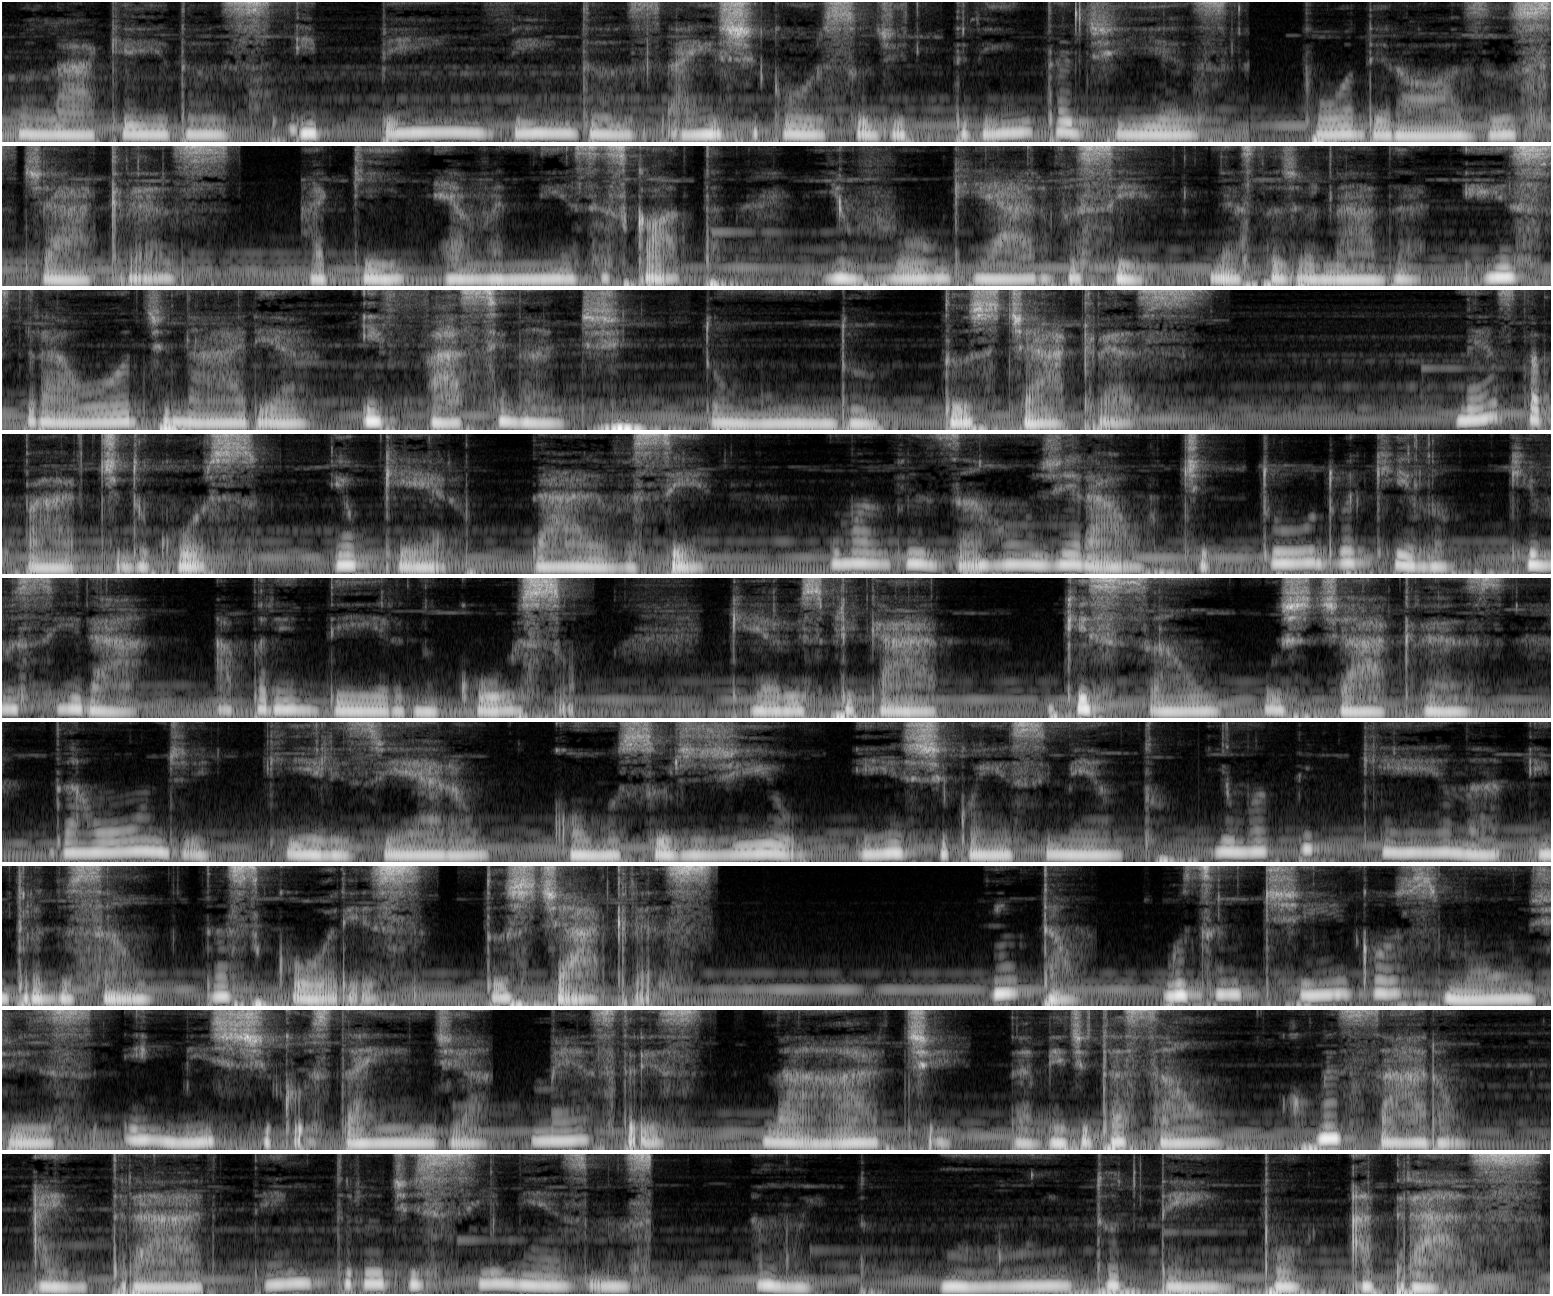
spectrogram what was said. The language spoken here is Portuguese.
Olá, queridos, e bem-vindos a este curso de 30 dias poderosos chakras. Aqui é a Vanessa Scott e eu vou guiar você nesta jornada extraordinária e fascinante do mundo dos chakras. Nesta parte do curso, eu quero dar a você uma visão geral de tudo aquilo que você irá aprender no curso. Quero explicar o que são os chakras, da onde que eles vieram, como surgiu este conhecimento e uma pequena introdução das cores dos chakras. Então, os antigos monges e místicos da Índia, mestres na arte da meditação, começaram a entrar dentro de si mesmos há muito, muito tempo atrás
